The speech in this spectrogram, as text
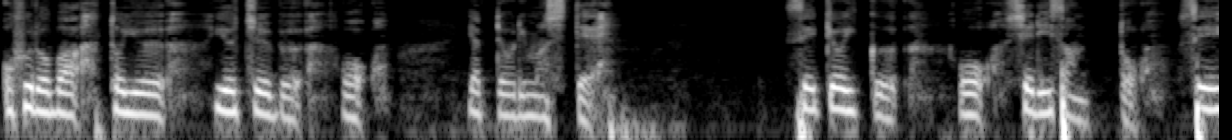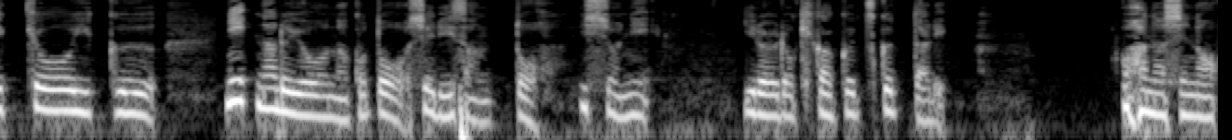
お風呂場という YouTube をやっておりまして、性教育をシェリーさんと、性教育になるようなことをシェリーさんと一緒にいろいろ企画作ったり、お話の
